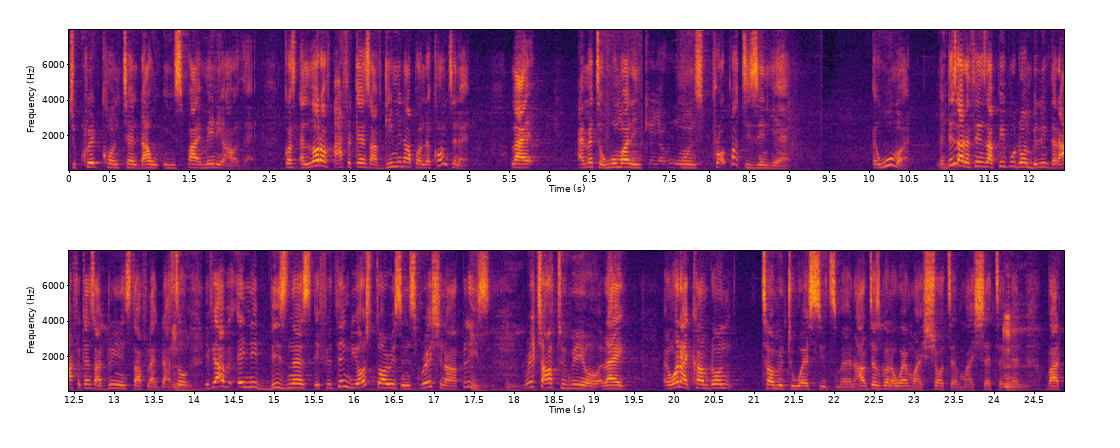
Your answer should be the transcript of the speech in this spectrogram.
to create content that will inspire many out there. Because a lot of Africans have given up on the continent. Like I met a woman in Kenya who owns properties in here a woman. And these are the things that people don't believe that Africans are doing and stuff like that. So if you have any business, if you think your story is inspirational, please reach out to me. Or like, and when I come, don't tell me to wear suits, man. I'm just gonna wear my short and my shirt, and then. But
